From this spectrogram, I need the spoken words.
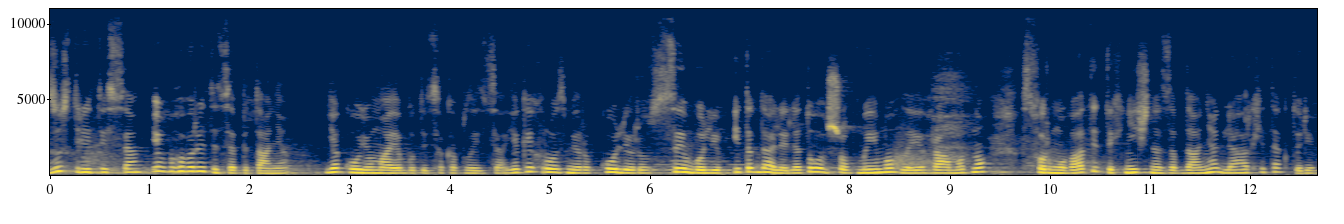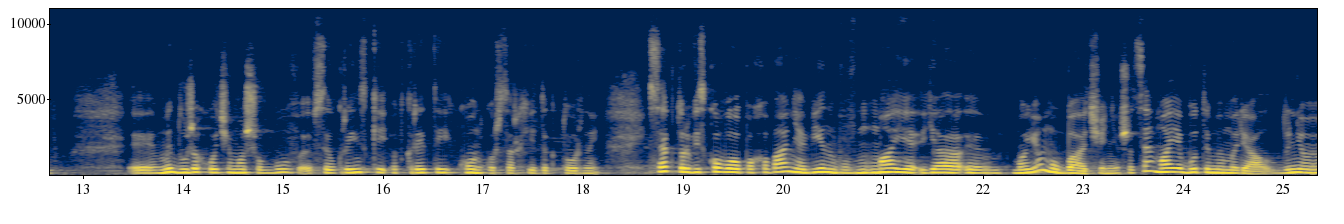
зустрітися і обговорити це питання, якою має бути ця каплиця, яких розмірів, кольору, символів і так далі, для того, щоб ми могли грамотно сформувати технічне завдання для архітекторів. Е, Ми дуже хочемо, щоб був всеукраїнський відкритий конкурс архітектурний. Сектор військового поховання він має, я е, в моєму баченні, що це має бути меморіал. До нього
